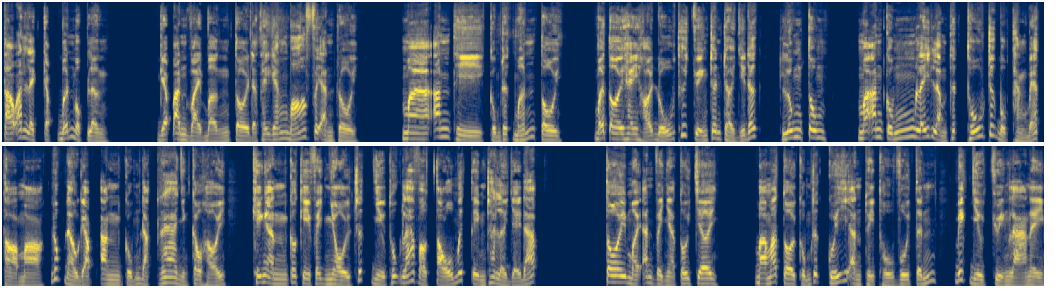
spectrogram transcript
tàu anh lại cập bến một lần. Gặp anh vài bận tôi đã thấy gắn bó với anh rồi. Mà anh thì cũng rất mến tôi. Bởi tôi hay hỏi đủ thứ chuyện trên trời dưới đất, lung tung, mà anh cũng lấy làm thích thú trước một thằng bé tò mò. Lúc nào gặp anh cũng đặt ra những câu hỏi, khiến anh có khi phải nhồi rất nhiều thuốc lá vào tẩu mới tìm ra lời giải đáp. Tôi mời anh về nhà tôi chơi. Ba má tôi cũng rất quý anh thủy thủ vui tính, biết nhiều chuyện lạ này.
